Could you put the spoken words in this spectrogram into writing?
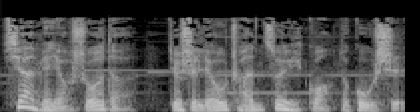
下面要说的就是流传最广的故事。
